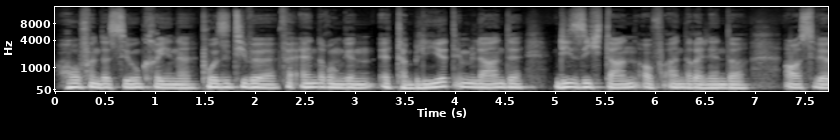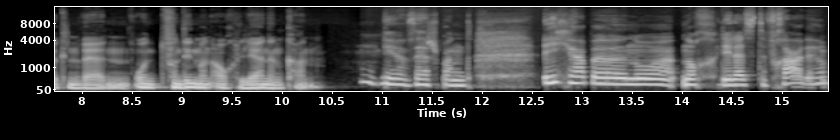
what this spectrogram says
hoffen, dass die Ukraine positive Veränderungen etabliert im Lande, die sich dann auf andere Länder auswirken werden und von denen man auch lernen kann. Ja, sehr spannend. Ich habe nur noch die letzte Frage.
